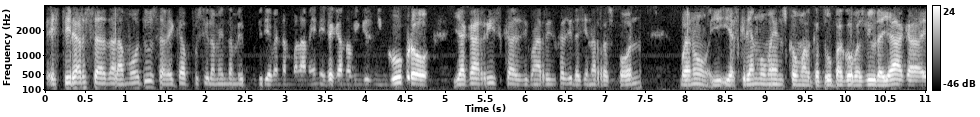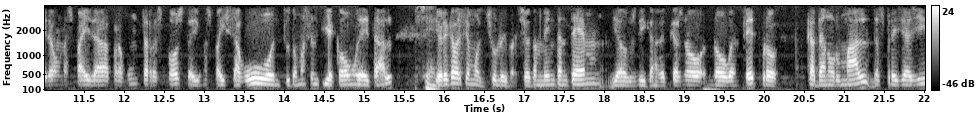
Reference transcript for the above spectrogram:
és tirar-se de la moto, saber que possiblement també podria vendre malament i que no vingués ningú, però ja que arrisques i quan arrisques i la gent et respon, bueno, i, i es creen moments com el que tu, Paco, vas viure allà, que era un espai de pregunta-resposta i un espai segur on tothom es sentia còmode i tal, Sí. jo crec que va ser molt xulo i per això també intentem, ja us dic, en aquest cas no, no ho hem fet, però que de normal després hi hagi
